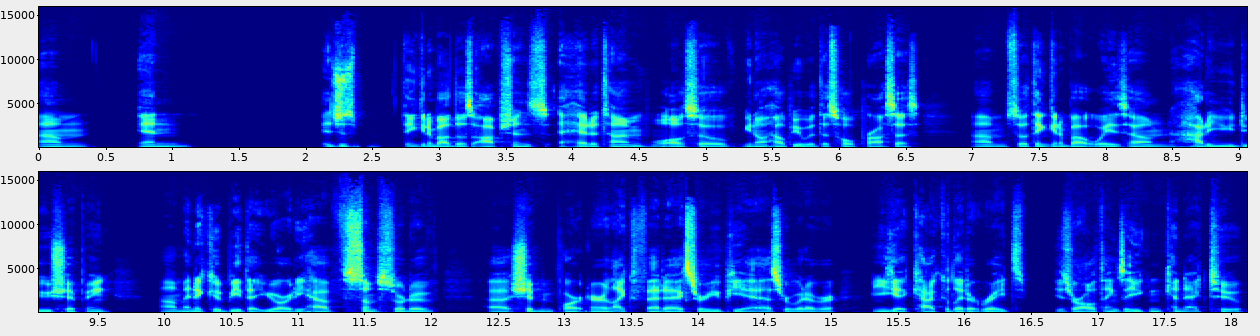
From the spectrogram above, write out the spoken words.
Um, and it's just thinking about those options ahead of time will also you know help you with this whole process. Um, so thinking about ways on how do you do shipping, um, and it could be that you already have some sort of uh, shipping partner like FedEx or UPS or whatever, and you get calculated rates. These are all things that you can connect to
